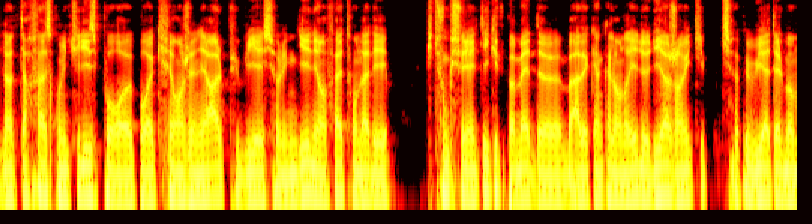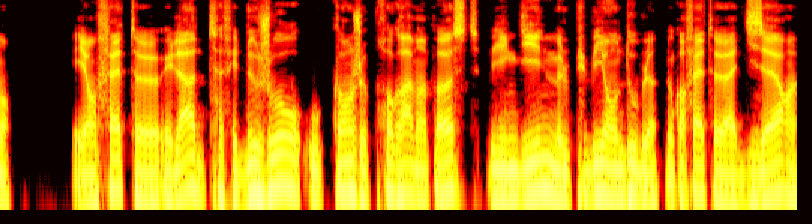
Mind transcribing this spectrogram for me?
l'interface qu'on utilise pour pour écrire en général, publier sur LinkedIn. Et en fait, on a des petites fonctionnalités qui te permettent de, bah, avec un calendrier de dire j'ai envie qu'il soit publié à tel moment. Et en fait, euh, et là, ça fait deux jours où quand je programme un post, LinkedIn me le publie en double. Donc en fait, euh, à 10 heures,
